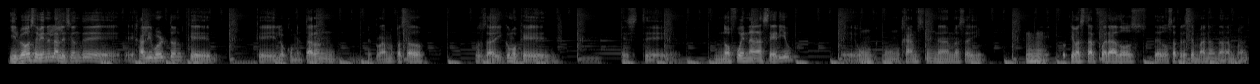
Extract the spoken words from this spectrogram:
y luego se viene la lesión de eh, Halliburton, que, que lo comentaron en el programa pasado. Pues ahí como que este no fue nada serio. Un, un, hamstring nada más ahí. creo que va a estar fuera dos, de dos a tres semanas nada más.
